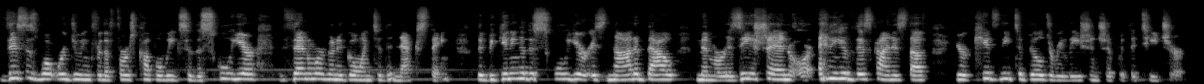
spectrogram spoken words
This is what we're doing for the first couple weeks of the school year. Then we're going to go into the next thing. The beginning of the school year is not about memorization or any of this kind of stuff. Your kids need to build a relationship with the teacher.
